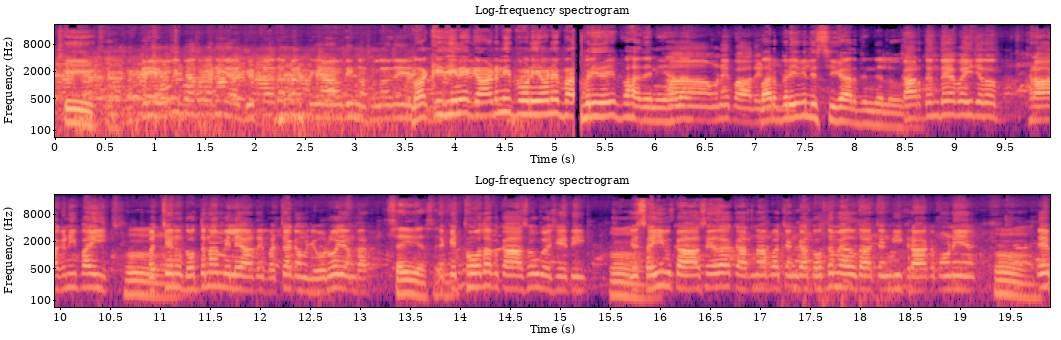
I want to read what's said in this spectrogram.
ਠੀਕ ਆ ਬੱਕਰੀ ਉਹ ਵੀ ਬਹੁਤ ਵਧੀਆ ਬੀਟਲ ਦਾ ਪਰ ਪੰਜਾਬ ਦੀ ਨਸਲਾਂ ਦੇ ਬਾਕੀ ਜਿਹਨੇ ਗਾਰਡ ਨਹੀਂ ਪਾਉਣੀ ਉਹਨੇ ਬਰਬਰੀ ਦੇ ਹੀ ਪਾ ਦੇਣੀ ਹਨਾ? ਹਾਂ ਉਹਨੇ ਪਾ ਦੇ ਬਰਬਰੀ ਵੀ ਲਿੱਸੀ ਕਰ ਦਿੰਦੇ ਲੋਕ। ਕਰ ਦਿੰਦੇ ਆ ਬਈ ਜਦੋਂ ਖਰਾਕ ਨਹੀਂ ਪਾਈ ਹੂੰ। ਬੱਚੇ ਨੂੰ ਦੁੱਧ ਨਾ ਮਿਲਿਆ ਤੇ ਬੱਚਾ ਕਮਜ਼ੋਰ ਹੋ ਜਾਂਦਾ। ਸਹੀ ਆ ਤੇ ਸਹੀ ਕਿੱਥੋਂ ਉਹਦਾ ਵਿਕਾਸ ਹੋਊਗਾ ਛੇਤੀ? ਹੂੰ। ਜੇ ਸਹੀ ਵਿਕਾਸ ਇਹਦਾ ਕਰਨਾ ਆਪਾਂ ਚੰਗਾ ਦੁੱਧ ਮਿਲਦਾ ਚੰਗੀ ਖਰਾਕ ਪਾਉਣੇ ਆ ਹੂੰ। ਤੇ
